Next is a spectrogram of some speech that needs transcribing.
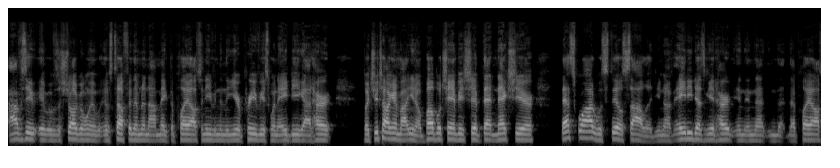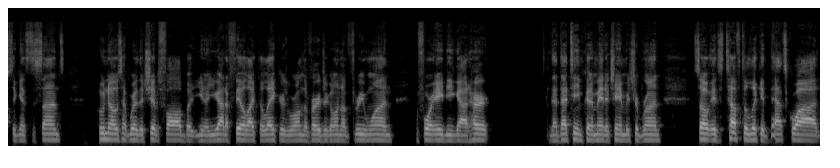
obviously it was a struggle. It was tough for them to not make the playoffs, and even in the year previous when AD got hurt. But you're talking about you know bubble championship that next year that squad was still solid. You know, if AD doesn't get hurt in, in that in playoffs against the Suns, who knows where the chips fall? But you know, you got to feel like the Lakers were on the verge of going up three one before AD got hurt. That that team could have made a championship run. So it's tough to look at that squad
